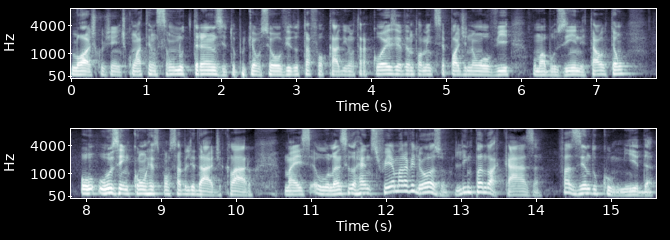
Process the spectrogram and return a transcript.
Lógico, gente, com atenção no trânsito, porque o seu ouvido está focado em outra coisa e eventualmente você pode não ouvir uma buzina e tal. Então, usem com responsabilidade, claro. Mas o lance do hands-free é maravilhoso. Limpando a casa, fazendo comida,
